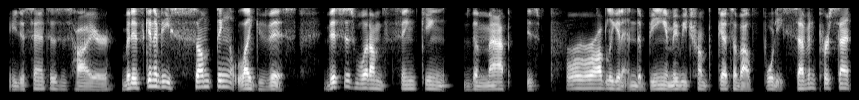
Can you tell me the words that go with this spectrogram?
Maybe DeSantis is higher. But it's going to be something like this. This is what I'm thinking the map is probably going to end up being. And maybe Trump gets about 47%.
